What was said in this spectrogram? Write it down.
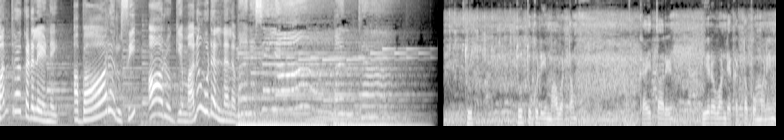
மந்த்ரா கடலை எண்ணெய். அபார ருசி ஆரோக்கியமான உடல் நலம். தூத்துக்குடி மாவட்டம் கைத்தாறு வீரபாண்டிய கட்டபொம்மனின்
